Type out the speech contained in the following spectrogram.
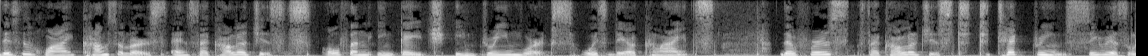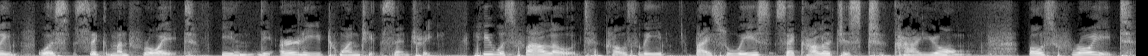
This is why counselors and psychologists often engage in dream works with their clients. The first psychologist to take dreams seriously was Sigmund Freud in the early 20th century. He was followed closely by Swiss psychologist Carl Jung. Both Freud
